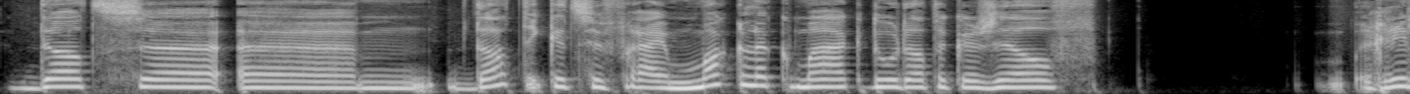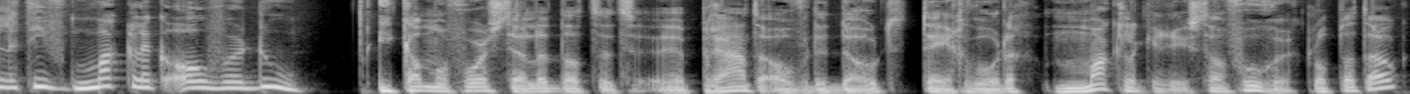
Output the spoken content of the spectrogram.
dat, ze, uh, dat ik het ze vrij makkelijk maak doordat ik er zelf relatief makkelijk over doe. Ik kan me voorstellen dat het uh, praten over de dood tegenwoordig makkelijker is dan vroeger. Klopt dat ook?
